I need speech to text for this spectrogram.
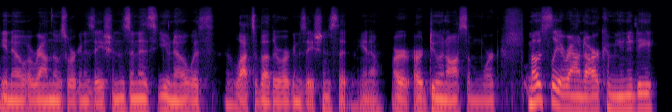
you know around those organizations. And as you know with lots of other organizations that you know are, are doing awesome work mostly around our community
